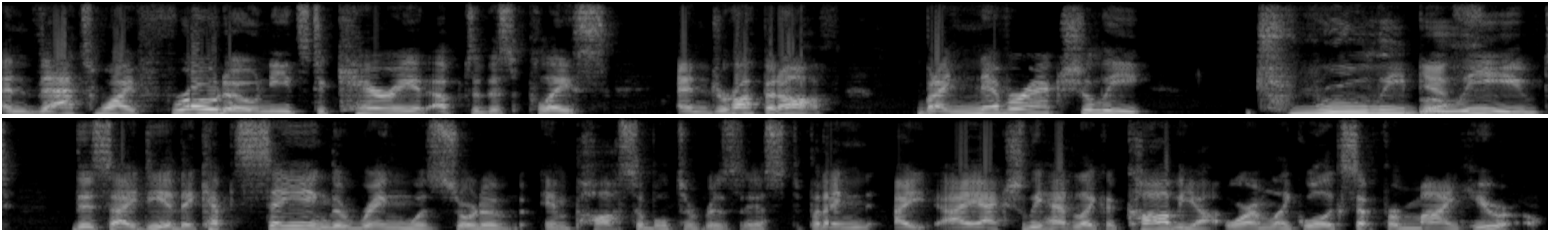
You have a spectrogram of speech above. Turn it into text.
and that's why Frodo needs to carry it up to this place and drop it off. But I never actually truly Yes. believed this idea. They kept saying the ring was sort of impossible to resist, but I, I, I actually had like a caveat where I'm like, well, except for my hero.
